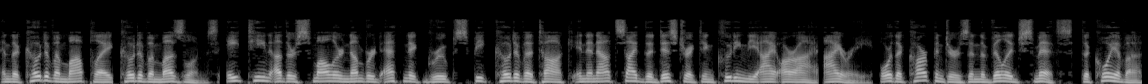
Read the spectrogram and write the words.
and the Kodava Maple Kodava Muslims, 18 other smaller numbered ethnic groups speak Kodava talk in and outside the district including the Iri Iri, or the Carpenters and the village smiths, the Koyava,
